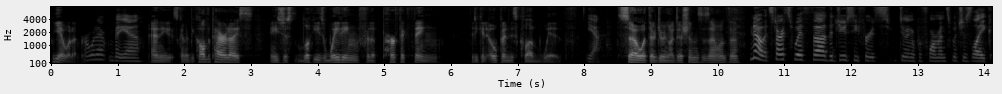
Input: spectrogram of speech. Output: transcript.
Yeah, whatever. or whatever. But yeah, and it's going to be called the Paradise. And he's just look, he's waiting for the perfect thing that he can open his club with. yeah. So, what they're doing auditions? Is that what the? No, it starts with uh, the Juicy Fruits doing a performance, which is like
